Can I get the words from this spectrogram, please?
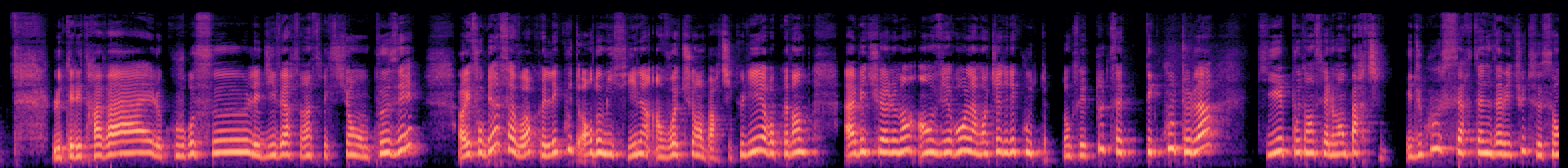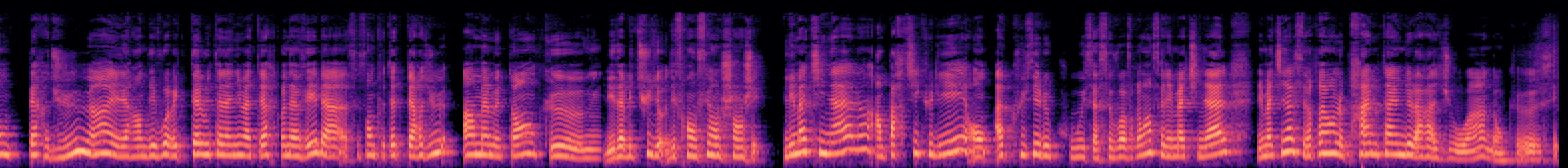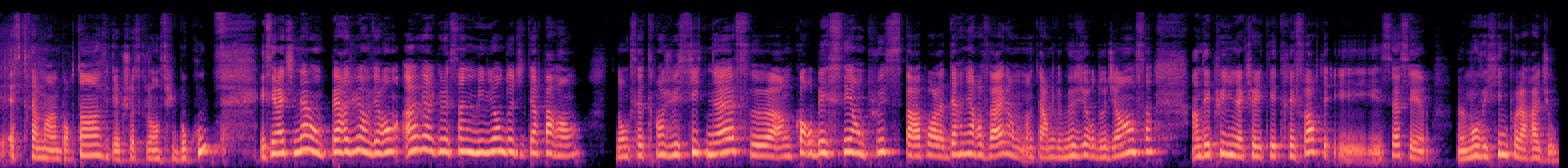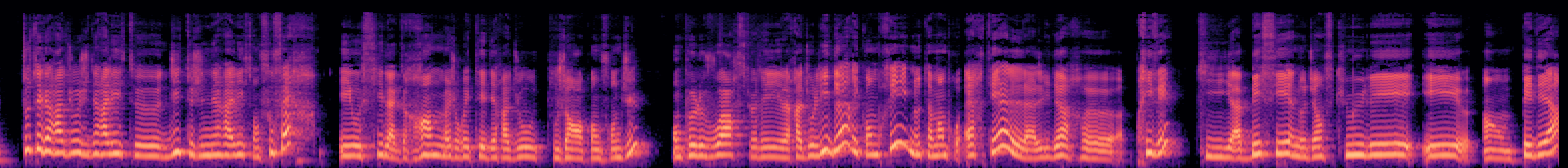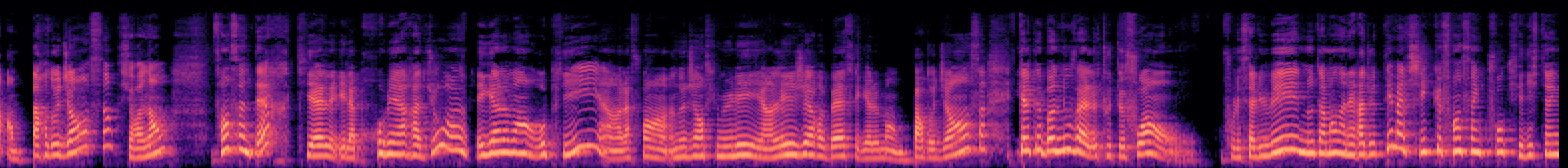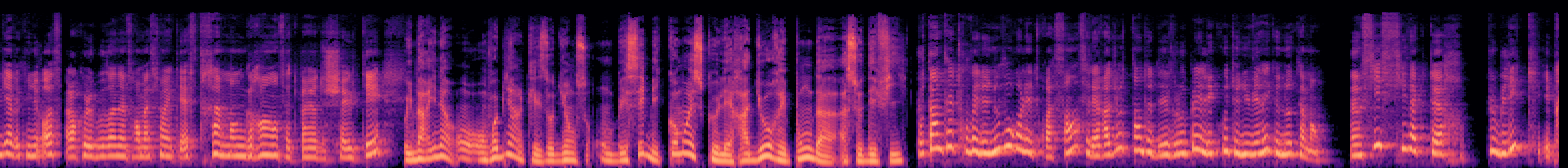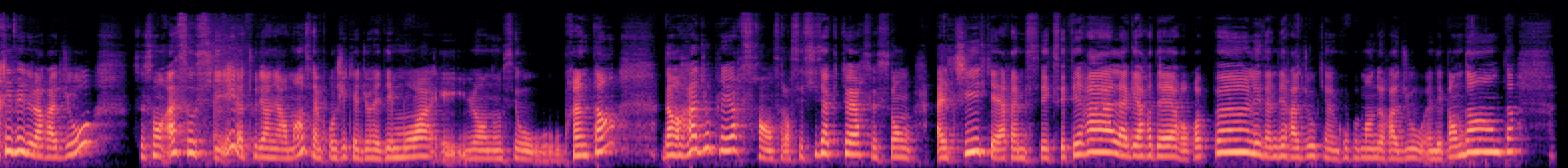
Le télétravail, le couvre-feu, les diverses restrictions ont pesé, alors il faut bien savoir que l'écoute hors domicile, en voiture en particulier, représente habituellement environ la moitié de l'écoute. Donc c'est toute cette écoute-là qui est potentiellement partie. Et du coup, certaines habitudes se sont perdues, hein, et les rendez-vous avec tel ou tel animateur qu'on avait ben, se sont peut-être perdus en même temps que euh, les habitudes des Français ont changé. Les matinales, en particulier, ont accusé le coup, et ça se voit vraiment sur les matinales. Les matinales, c'est vraiment le prime time de la radio, hein, donc euh, c'est extrêmement important, c'est quelque chose que l'on suit beaucoup. Et ces matinales ont perdu environ 1,5 million d'auditeurs par an. Donc cette tranche du site neuf euh, a encore baissé en plus par rapport à la dernière vague en, termes de mesures d'audience, en dépit d'une actualité très forte, et ça c'est un mauvais signe pour la radio. Toutes les radios généralistes, euh, dites généralistes, ont souffert, et aussi la grande majorité des radios, tout genre confondues. On peut le voir sur les radios leaders, y compris, notamment pour RTL, leader euh, privée, qui a baissé en audience cumulée et en PDA, en part d'audience, sur un an. France Inter, qui elle est la première radio, hein, également repli, à la fois en audience cumulée et en légère baisse également en part d'audience. Quelques bonnes nouvelles toutefois, il faut les saluer, notamment dans les radios thématiques, France Info qui s'est distingué avec une hausse alors que le besoin d'information était extrêmement grand en cette période chahutée. Oui Marina, on, voit bien que les audiences ont baissé, mais comment est-ce que les radios répondent à, à ce défi? Pour tenter de trouver de nouveaux relais de croissance, les radios tentent de développer l'écoute numérique notamment. Ainsi, six acteurs publics et privés de la radio se sont associés, là tout dernièrement, c'est un projet qui a duré des mois et ils l'ont annoncé au, printemps, dans Radio Player France. Alors ces six acteurs, ce sont Altis, qui est RMC, etc., Lagardère, Europe 1, Les Indes Radio, qui est un groupement de radios indépendantes,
